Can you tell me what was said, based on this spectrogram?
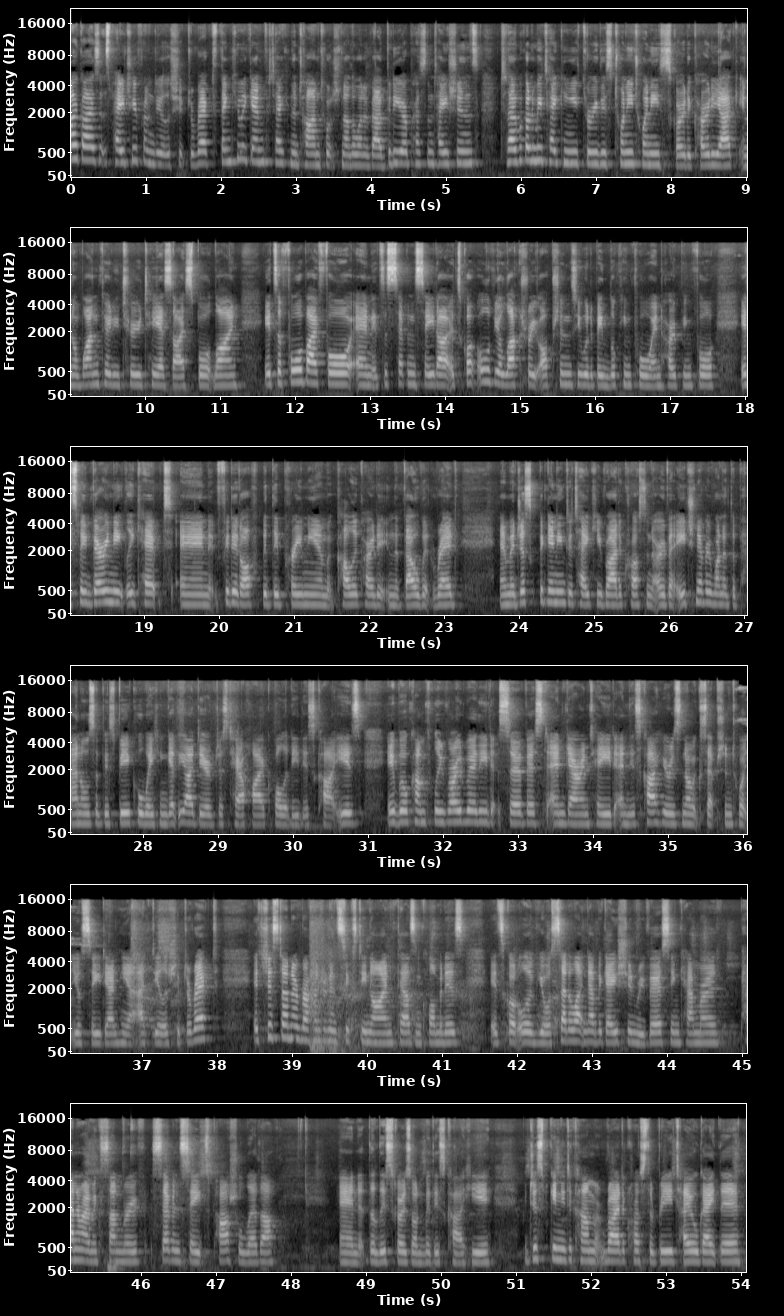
Hi guys, it's Paige here from Dealership Direct. Thank you again for taking the time to watch another one of our video presentations. Today we're going to be taking you through this 2020 Skoda Kodiaq in a 132 TSI Sportline. It's a 4x4 and it's a 7-seater. It's got all of your luxury options you would have been looking for and hoping for. It's been very neatly kept and fitted off with the premium color coded in the velvet red and we're just beginning to take you right across and over each and every one of the panels of this vehicle where you can get the idea of just how high quality this car is. It will come fully roadworthy, serviced and guaranteed and this car here is no exception to what you'll see down here at Dealership Direct. It's just done over 169,000 kilometers. It's got all of your satellite navigation, reversing camera, panoramic sunroof, seven seats, partial leather, and the list goes on with this car here. We're just beginning to come right across the rear tailgate there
